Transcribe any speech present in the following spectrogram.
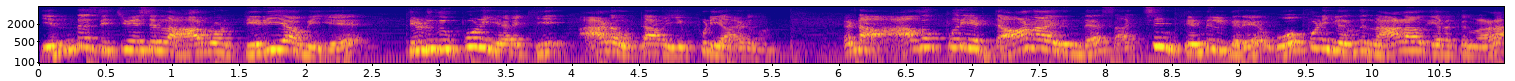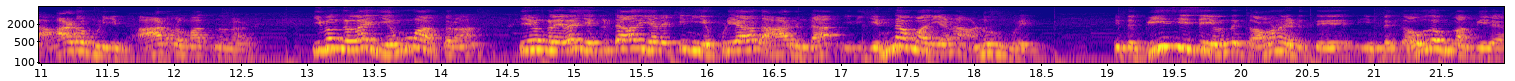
எந்த சுச்சுவேஷனில் ஆடுறோம் தெரியாமையே திடுதுப்புன்னு இறக்கி ஆட விட்டா அவன் எப்படி ஆடுவான்? ஏண்டா ஆகப்பெரிய டானா இருந்த சச்சின் டெண்டுல்கரே ஓப்பனிங்ல இருந்து நாலாவது இறக்குறதுனால ஆட முடியல. ஆடுற மாத்தினால இவங்கெல்லாம் எம்மாத்திரம். இவங்களெல்லாம் எங்கிட்டாவது இறக்கி நீ எப்படியாவது ஆடுண்டா? இது என்ன மாதிரியான அணுகுமுறை? இந்த பிசிசிஐ வந்து கவனம் எடுத்து இந்த கௌதம் காம்பீரை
